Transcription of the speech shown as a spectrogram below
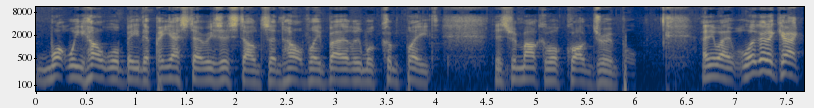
What we hope will be the pièce de resistance, and hopefully Burnley will complete this remarkable quadruple. Anyway, we're going to get,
